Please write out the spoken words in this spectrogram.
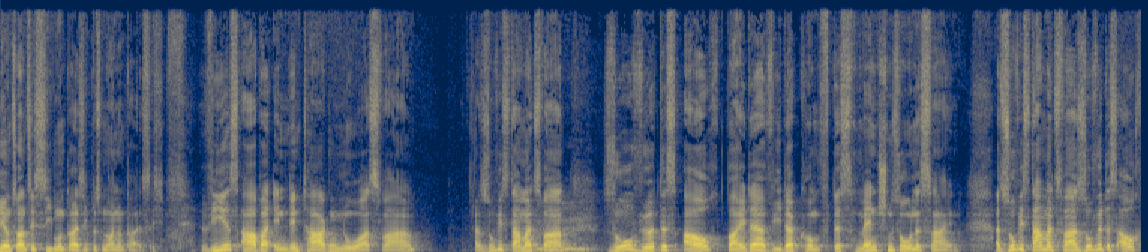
»24, 37 bis 39. Wie es aber in den Tagen Noahs war, also so wie es damals war, so wird es auch bei der Wiederkunft des Menschensohnes sein. Also so wie es damals war, so wird es auch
